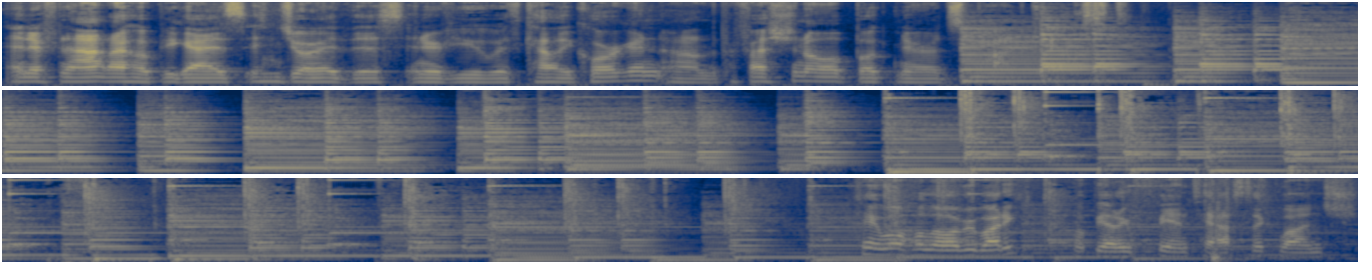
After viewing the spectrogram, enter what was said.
And if not, I hope you guys enjoyed this interview with Kelly Corrigan on the Professional Book Nerds podcast. Okay, well, hello everybody. Hope you had a fantastic lunch.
